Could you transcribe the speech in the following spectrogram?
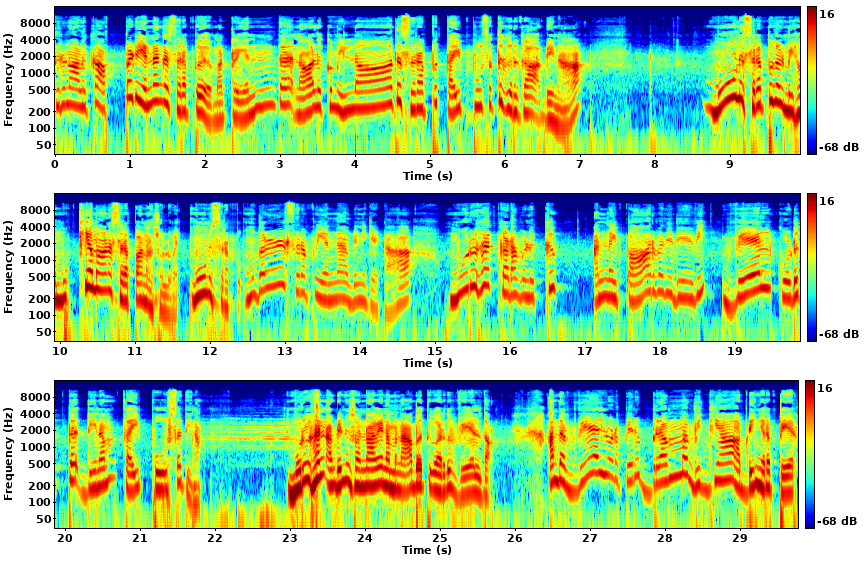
திருநாளுக்கு அப்படி என்னங்க சிறப்பு? மற்ற எந்த நாளுக்கும் இல்லாத சிறப்பு தைப்பூசத்துக்கு இருக்கா அப்படின்னா மூணு சிறப்புகள் மிக முக்கியமான சிறப்பாக நான் சொல்லுவேன். மூணு சிறப்பு. முதல் சிறப்பு என்ன அப்படின்னு கேட்டால் முருகக்கடவுளுக்கு அன்னை பார்வதி தேவி வேல் கொடுத்த தினம் தைப்பூச தினம். முருகன் அப்படின்னு சொன்னாவே நம்ம ஞாபகத்துக்கு வர்றது வேல் தான். அந்த வேலோட பேர் பிரம்ம வித்யா அப்படிங்கிற பேர்.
